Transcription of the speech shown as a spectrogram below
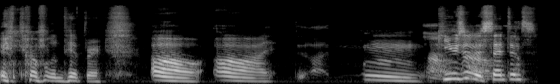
double dipper. Oh, uh, mm, Oh, can you use it in oh. a sentence?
